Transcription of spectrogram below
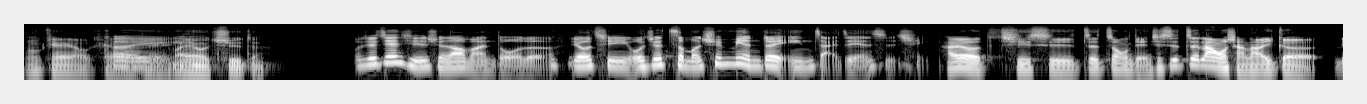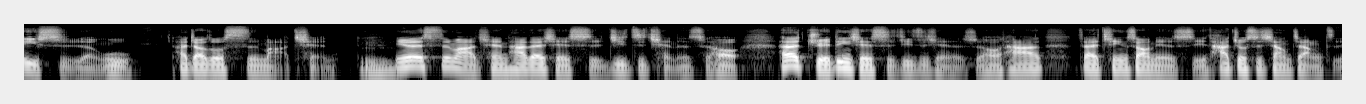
，OK OK，可以，蛮有趣的。我觉得今天其实学到蛮多的，尤其我觉得怎么去面对阴宅这件事情，还有其实这重点，其实这让我想到一个历史人物。他叫做司马迁，嗯，因为司马迁他在写《史记》之前的时候，他在决定写《史记》之前的时候，他在青少年时期，他就是像这样子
